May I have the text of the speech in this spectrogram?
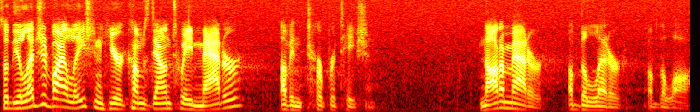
So the alleged violation here comes down to a matter of interpretation, not a matter of the letter of the law.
